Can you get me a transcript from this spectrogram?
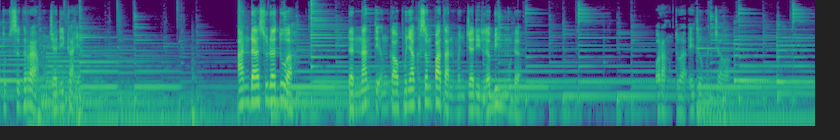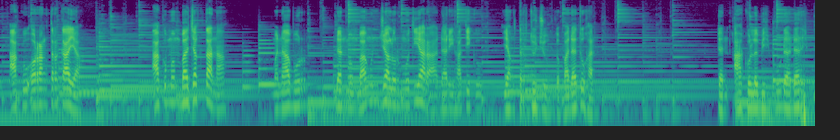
untuk segera menjadi kaya. Anda sudah tua, dan nanti engkau punya kesempatan menjadi lebih muda. Orang tua itu menjawab, "Aku orang terkaya. Aku membajak tanah, menabur, dan membangun jalur mutiara dari hatiku yang tertuju kepada Tuhan. Dan aku lebih muda darimu,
